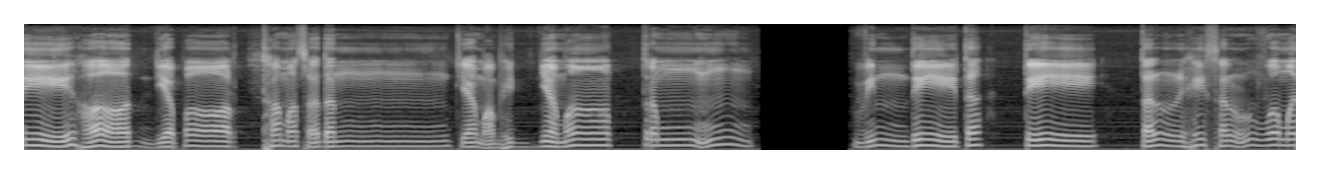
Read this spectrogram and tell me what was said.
देहाद्यपार्थमसदन्त्यमभिज्ञमात्रम् विन्देत ते तर्हि सर्वमनीषितार्थम्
